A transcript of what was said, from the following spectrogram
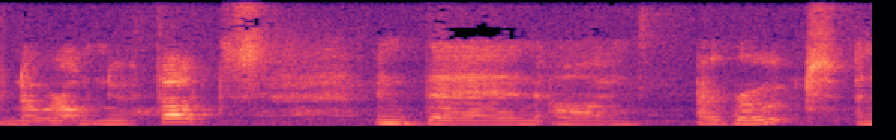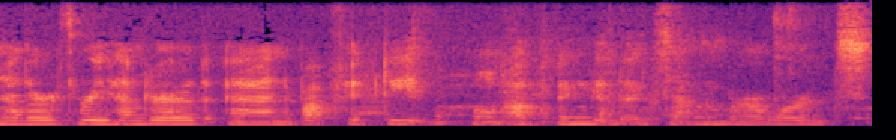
No real new thoughts. And then um, I wrote another 300 and about 50, I don't know if I can get the exact number of words,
